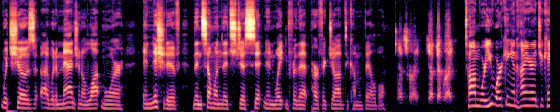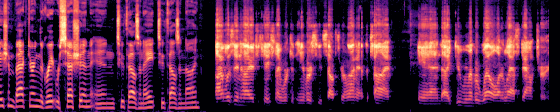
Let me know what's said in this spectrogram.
which shows, I would imagine, a lot more initiative than someone that's just sitting and waiting for that perfect job to come available. That's right. Got that right. Tom, were you working in higher education back during the Great Recession in 2008, 2009? I was in higher education. I worked at the University of South Carolina at the time, and I do remember well our last downturn.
